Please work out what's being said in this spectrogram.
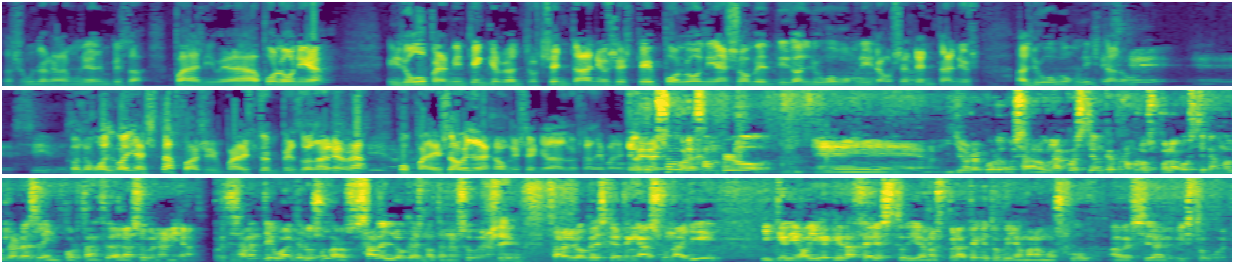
la Segunda Guerra Mundial empieza para liberar a Polonia, y luego permiten que durante 80 años esté Polonia sometido al yugo comunista, o 70 años al yugo comunista, es ¿no? Que, eh, sí, Con lo cual vaya estafa, si para esto empezó la sí, guerra, sí, no, pues para eso habían dejado que se quedaran los alemanes. Pero eso, por ejemplo, eh, yo recuerdo, o sea, una cuestión que, por ejemplo, los polacos tienen muy clara es la importancia de la soberanía. Precisamente igual que los húngaros, saben lo que es no tener soberanía. Sí. Saben lo que es que tengas uno allí y que diga, oye, que quiero hacer esto, y ya no espérate que toque llamar a Moscú a ver si dan el visto bueno.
